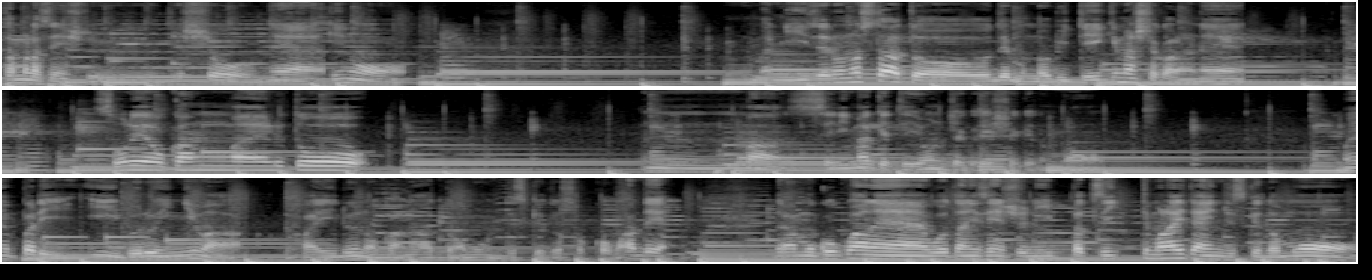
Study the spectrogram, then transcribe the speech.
田村選手でしょうね。昨日、まあ、2-0のスタートでも伸びていきましたからね。それを考えるとうんまあ競り負けて4着でしたけども、まあ、やっぱりいい部類には入るのかなと思うんですけどそこまで。だからもうここはね大谷選手に一発いってもらいたいんですけども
